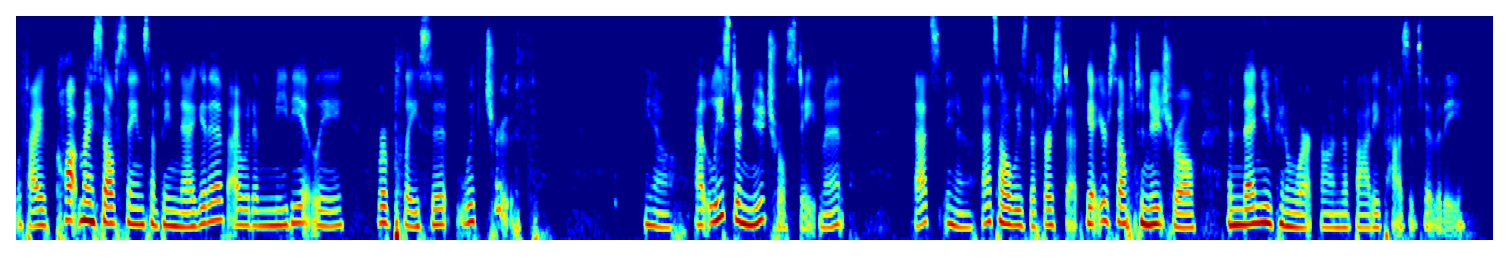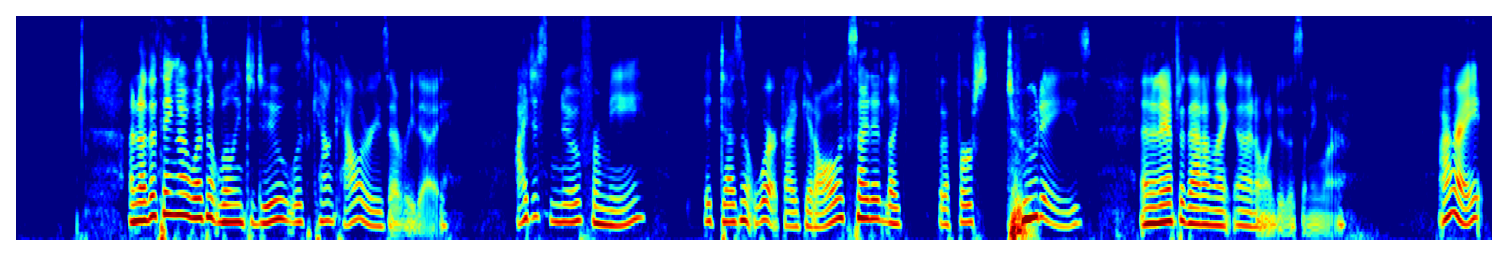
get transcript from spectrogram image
If I caught myself saying something negative, I would immediately replace it with truth you know, at least a neutral statement. That's, you know, that's always the first step. Get yourself to neutral and then you can work on the body positivity. Another thing I wasn't willing to do was count calories every day. I just knew for me, it doesn't work. I get all excited like for the first two days. And then after that, I'm like, I don't want to do this anymore. All right.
